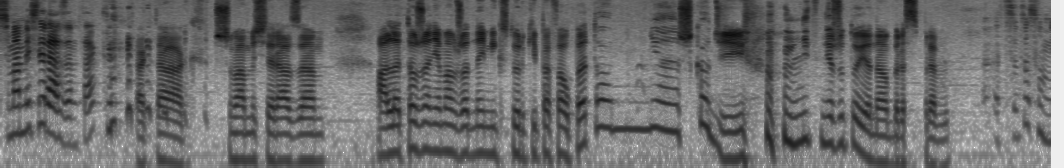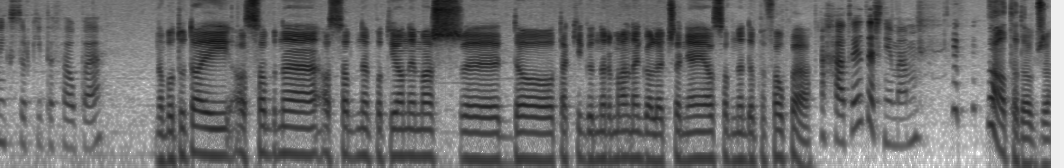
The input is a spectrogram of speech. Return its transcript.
Trzymamy się razem, tak? Tak, tak. Trzymamy się razem. Ale to, że nie mam żadnej miksturki PvP, to nie szkodzi. Nic nie rzutuje na obraz sprawy. A Co to są miksturki PvP? No bo tutaj osobne, osobne potiony masz y, do takiego normalnego leczenia i osobne do PvP. Aha, to ja też nie mam. No to dobrze.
